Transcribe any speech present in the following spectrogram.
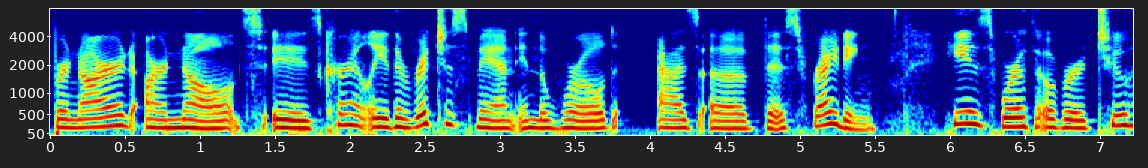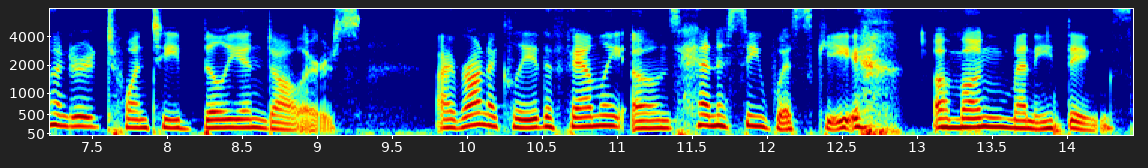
Bernard Arnault is currently the richest man in the world as of this writing. He is worth over $220 billion. Ironically, the family owns Hennessy whiskey, among many things.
